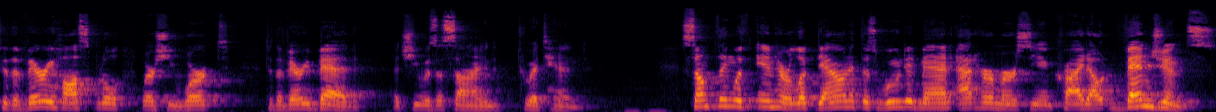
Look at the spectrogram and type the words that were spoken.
to the very hospital where she worked, to the very bed that she was assigned to attend. Something within her looked down at this wounded man at her mercy and cried out, Vengeance!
